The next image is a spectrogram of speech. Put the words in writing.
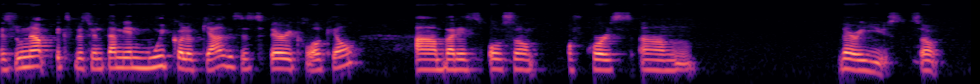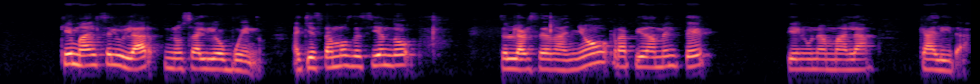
Es una expresión también muy coloquial. This is very colloquial, um, but it's also, of course, um, very used. So, qué mal celular no salió bueno. Aquí estamos diciendo, celular se dañó rápidamente, tiene una mala calidad.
